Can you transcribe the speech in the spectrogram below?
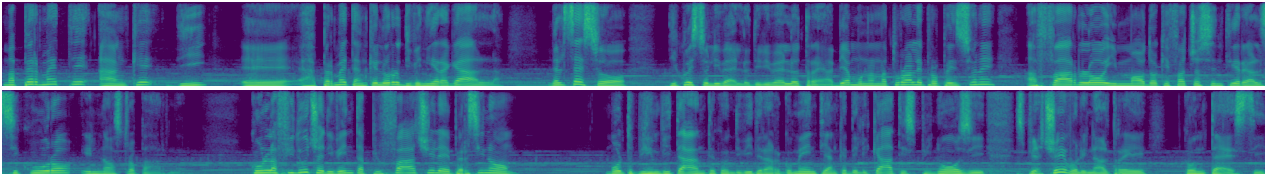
ma permette anche, di, eh, permette anche loro di venire a galla. Nel senso di questo livello, di livello 3, abbiamo una naturale propensione a farlo in modo che faccia sentire al sicuro il nostro partner. Con la fiducia diventa più facile e persino molto più invitante condividere argomenti anche delicati, spinosi, spiacevoli in altri contesti.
